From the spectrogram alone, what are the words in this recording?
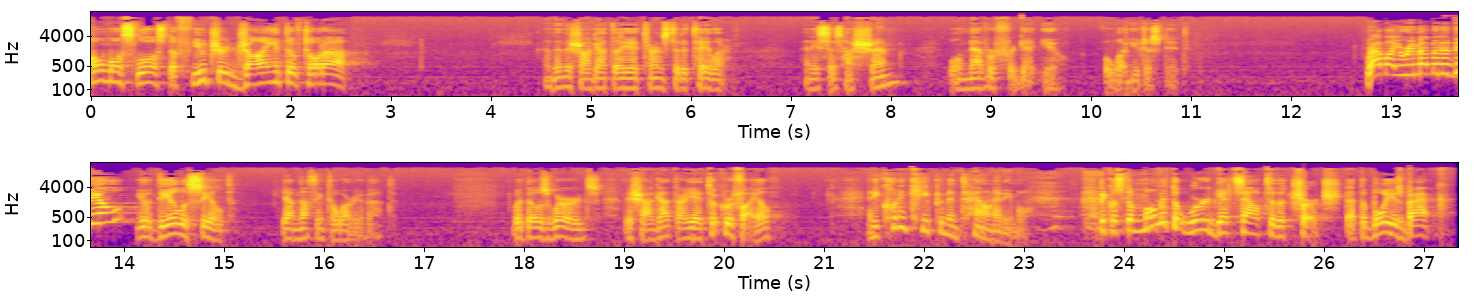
almost lost a future giant of Torah. And then the Shagat turns to the tailor and he says, Hashem will never forget you for what you just did. Rabbi, you remember the deal? Your deal is sealed. You have nothing to worry about. With those words, the Shagat Aryeh took Raphael and he couldn't keep him in town anymore. Because the moment the word gets out to the church that the boy is back,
